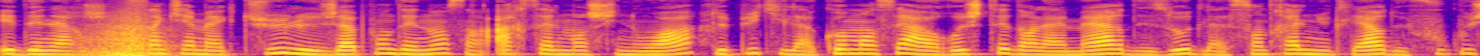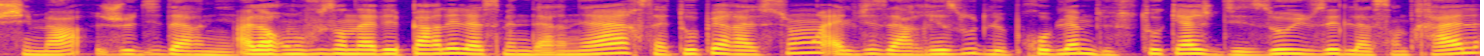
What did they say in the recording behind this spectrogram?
et d'énergie. Cinquième actu, le Japon dénonce un harcèlement chinois depuis qu'il a commencé à rejeter dans la mer des eaux de la centrale nucléaire de Fukushima jeudi dernier. Alors on vous en avait parlé la semaine dernière, cette opération, elle vise à résoudre le problème de stockage des eaux usées de la centrale,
